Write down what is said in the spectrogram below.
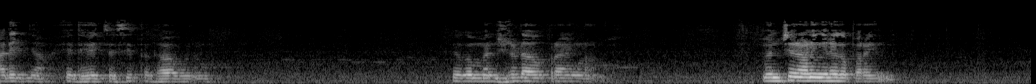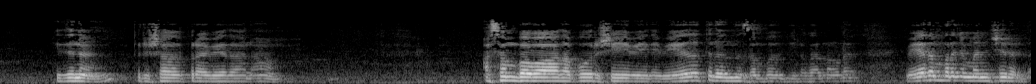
അരിജ്ഞ യഥേച്ഛസി തഥാ ഗുരു. ഇതൊക്കെ മനുഷ്യരുടെ അഭിപ്രായങ്ങളാണ്. മനുഷ്യരാണ് ഇങ്ങനെയൊക്കെ പറയുന്നത്. ഇതിന് പുരുഷാഭിപ്രായ വേദാന. അസംഭവാദ അപൗരുഷേ വേദ. വേദത്തിൽ ഒന്നും സംഭവിക്കില്ല. കാരണം അവിടെ വേദം പറഞ്ഞ മനുഷ്യരല്ല.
